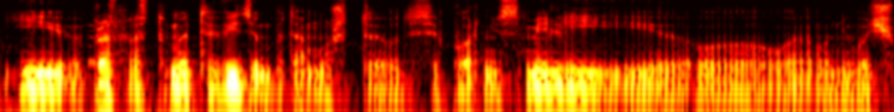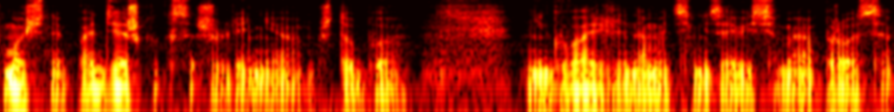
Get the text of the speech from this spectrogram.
И просто, просто мы это видим, потому что его до сих пор не смели, и у него очень мощная поддержка, к сожалению, чтобы не говорили нам эти независимые опросы.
